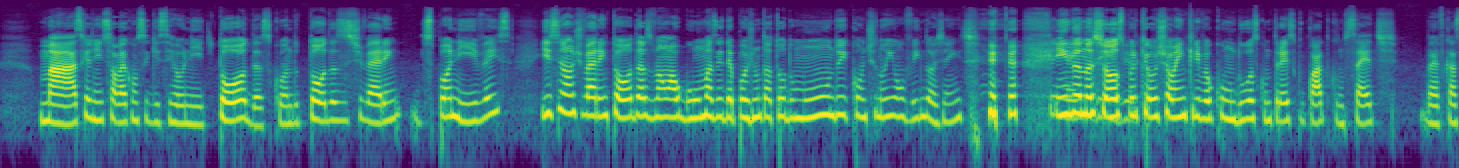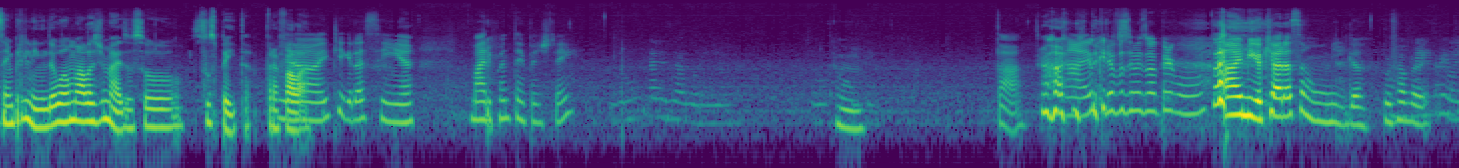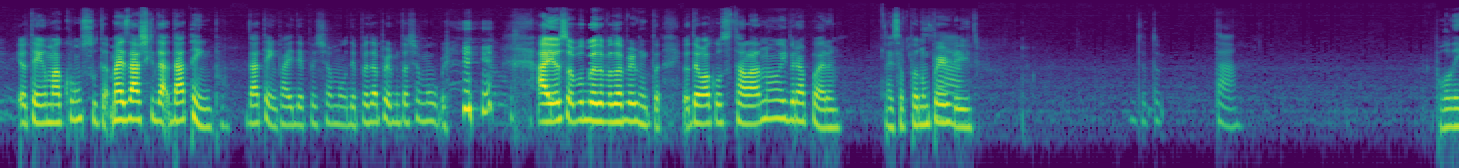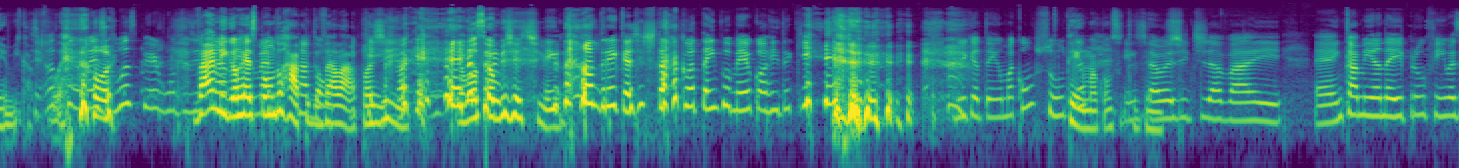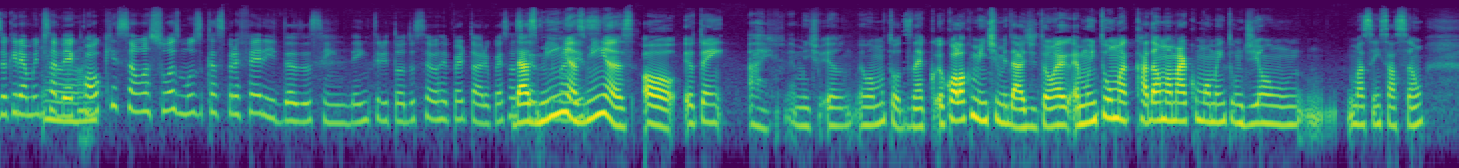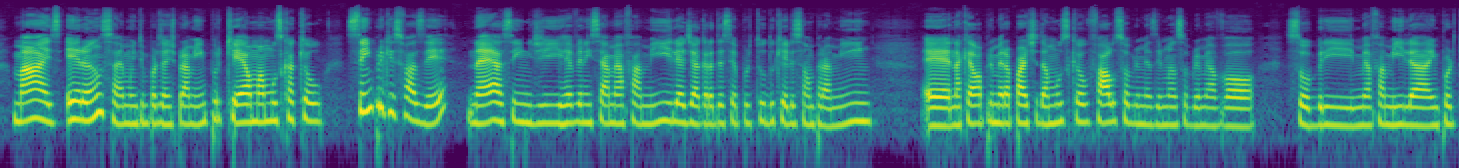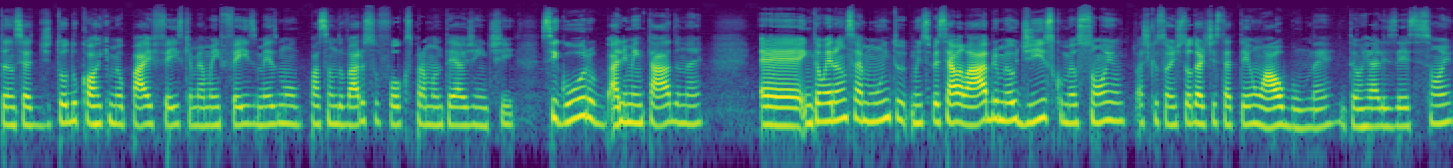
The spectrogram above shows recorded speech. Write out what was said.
mas que a gente só vai conseguir se reunir todas quando todas estiverem disponíveis. E se não tiverem todas, vão algumas e depois junta todo mundo e continuem ouvindo a gente. Sim, Indo é nos shows, porque o show é incrível com duas, com três, com quatro, com sete. Vai ficar sempre lindo. Eu amo elas demais, eu sou suspeita pra falar. Ai, que gracinha. Mari, quanto tempo a gente tem? Hum. Tá. Ah, eu queria fazer mais uma pergunta. Ai, amiga, que horas são, amiga? Por favor. Eu tenho uma consulta, mas acho que dá, dá tempo. Dá tempo. Aí depois chamou, depois da pergunta chamou o Uber. Aí eu sou o Uber depois da pergunta. Eu tenho uma consulta lá no Ibirapuera. Aí só pra não Certo. perder. Tô- Tá. Polêmicas. Eu tenho mais duas perguntas. Vai, amiga, eu respondo mas tá rápido. bom. Vai lá, Ok, pode ir. ok. Eu vou ser objetiva. Então, Drica, a gente tá com o tempo meio corrido aqui. Drica, eu tenho uma consulta. Tem uma consulta, Então a gente. gente já vai é, encaminhando aí para um fim, mas eu queria muito saber Ai. qual que são as suas músicas preferidas, assim, dentre todo o seu repertório. Quais são as Das minhas, mais- minhas, ó, eu tenho. Ai, é muito, eu, eu amo todos, né? Eu coloco minha intimidade, então é, é muito uma. Cada uma marca um momento, um dia, um- uma sensação. Mas Herança é muito importante pra mim, porque é uma música que eu sempre quis fazer, né? Assim, de reverenciar minha família, de agradecer por tudo que eles são pra mim. É, naquela primeira parte da música eu falo sobre minhas irmãs, sobre minha avó, sobre minha família, a importância de todo o corre que meu pai fez, que a minha mãe fez, mesmo passando vários sufocos pra manter a gente seguro, alimentado, né? É, então, Herança é muito, muito especial. Ela abre o meu disco, o meu sonho. Acho que o sonho de todo artista é ter um álbum, né? Então, eu realizei esse sonho.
